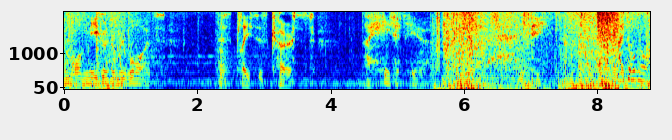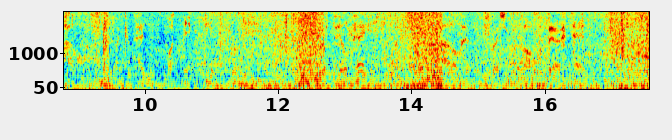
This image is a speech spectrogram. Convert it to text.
the more meager the rewards. This place is cursed. I hate it here. I don't know how. My companions must be stealing from me. But they'll pay. I'll have the treasure with their heads.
